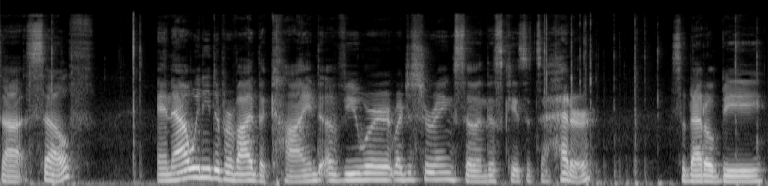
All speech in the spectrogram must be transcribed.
self and now we need to provide the kind of view we're registering. So in this case, it's a header. So that'll be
